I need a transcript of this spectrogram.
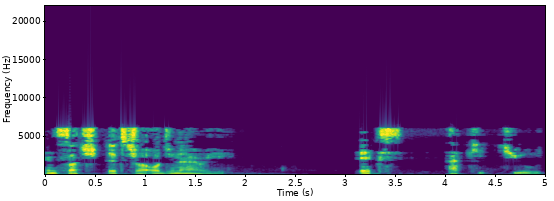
in such extraordinary exactitude?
